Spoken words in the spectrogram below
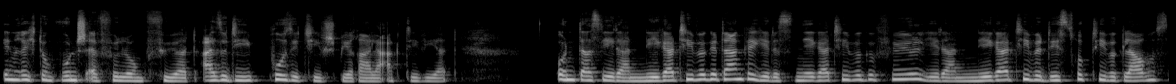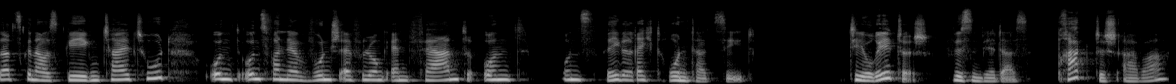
in Richtung Wunscherfüllung führt, also die Positivspirale aktiviert. Und dass jeder negative Gedanke, jedes negative Gefühl, jeder negative, destruktive Glaubenssatz genau das Gegenteil tut und uns von der Wunscherfüllung entfernt und uns regelrecht runterzieht. Theoretisch wissen wir das. Praktisch aber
